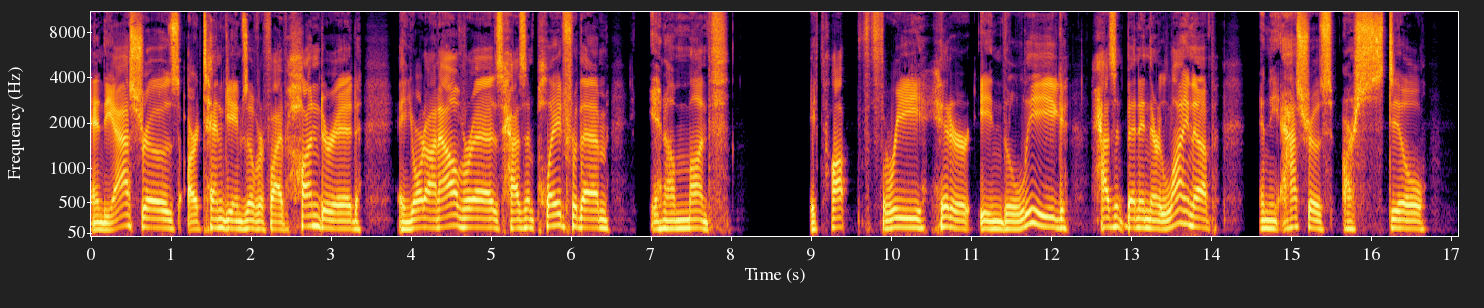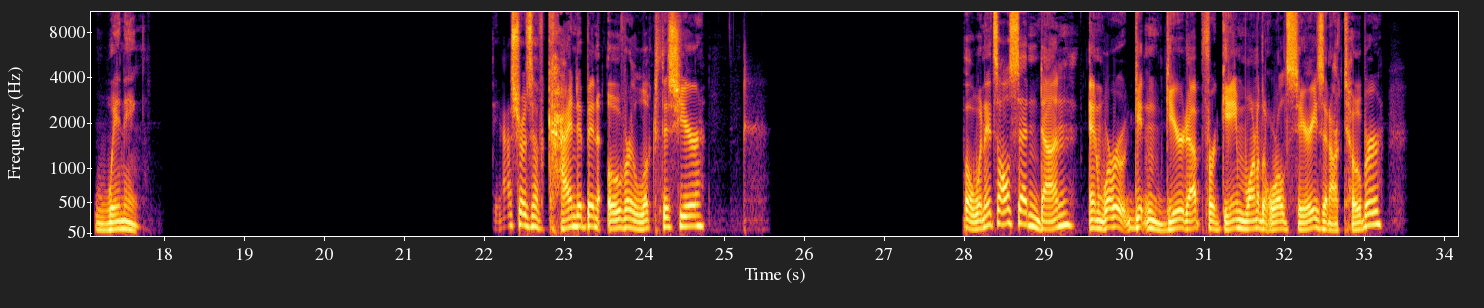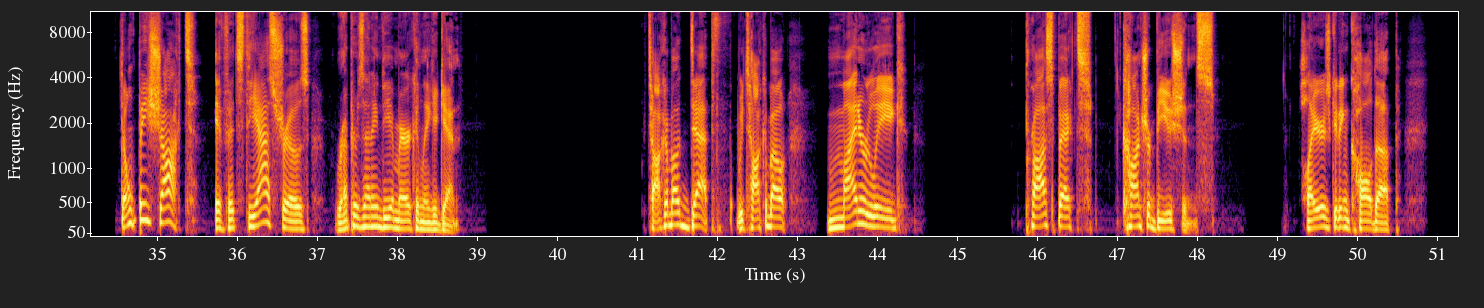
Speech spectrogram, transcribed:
And the Astros are 10 games over 500, and Yordan Alvarez hasn't played for them in a month. A top three hitter in the league hasn't been in their lineup, and the Astros are still winning. The Astros have kind of been overlooked this year. But when it's all said and done, and we're getting geared up for game one of the World Series in October, don't be shocked if it's the Astros representing the American League again. Talk about depth, we talk about minor league prospect contributions, players getting called up,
